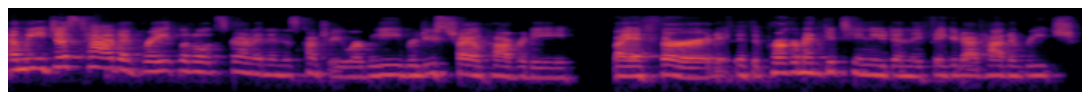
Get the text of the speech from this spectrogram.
And we just had a great little experiment in this country where we reduced child poverty by a third. If the program had continued and they figured out how to reach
